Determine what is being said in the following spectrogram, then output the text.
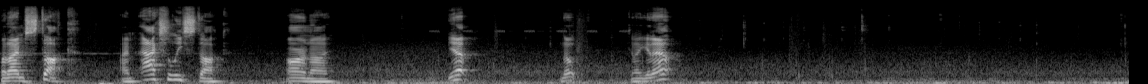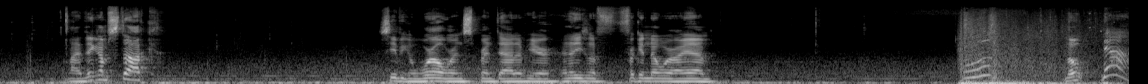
But I'm stuck. I'm actually stuck. Aren't I? Yep. Nope. Can I get out? I think I'm stuck. See if we can whirlwind sprint out of here. And then he's gonna freaking know where I am. Nope. Nah.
